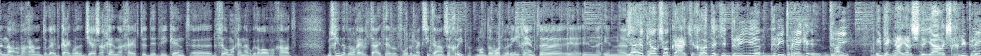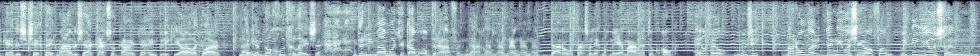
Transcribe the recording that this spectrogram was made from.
nou, we gaan natuurlijk even kijken wat de jazzagenda geeft dit weekend. de filmagenda heb ik het al over gehad. Misschien dat we nog even tijd hebben voor de Mexicaanse griep. Want er wordt weer ingeënt in, in Ja, heb je ook zo'n kaartje gehad? Dat je drie, drie, drie prikken... Drie. Maar... Ik denk, nou ja, dat is de jaarlijkse griepprik. Hè? Dus ik zeg tegen mijn ouders, ja, ik krijg zo'n kaartje. één prikje halen, klaar. Nee. Heb je hem wel goed gelezen? Drie maal moet je komen opdraven. Nou, nou, nou, nou, nou, nou. Daarover straks wellicht nog meer, maar we natuurlijk ook heel veel muziek. Waaronder de nieuwe single van Whitney Houston.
